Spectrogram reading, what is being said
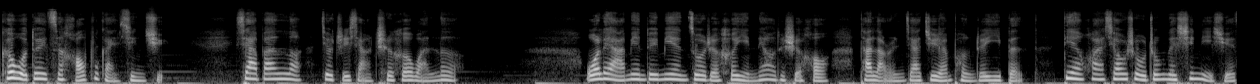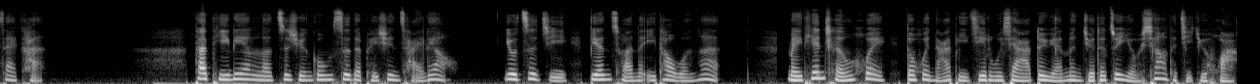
可我对此毫不感兴趣，下班了就只想吃喝玩乐。我俩面对面坐着喝饮料的时候，他老人家居然捧着一本电话销售中的心理学在看。他提炼了咨询公司的培训材料，又自己编纂了一套文案，每天晨会都会拿笔记录下队员们觉得最有效的几句话。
